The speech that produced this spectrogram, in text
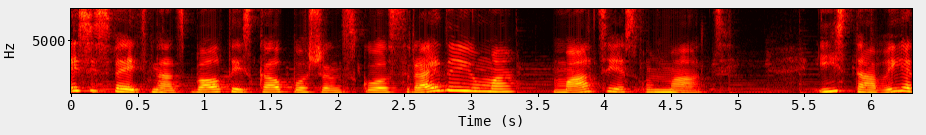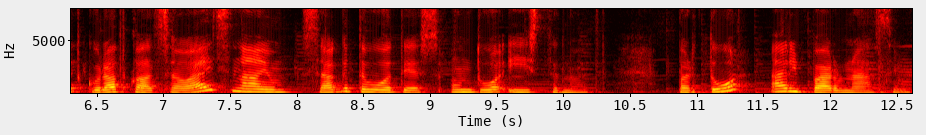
Es esmu sveicināts Baltijas kalpošanas skolas raidījumā Mācies un māci. Īstā vieta, kur atklāt savu aicinājumu, sagatavoties un to īstenot. Par to arī parunāsim.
